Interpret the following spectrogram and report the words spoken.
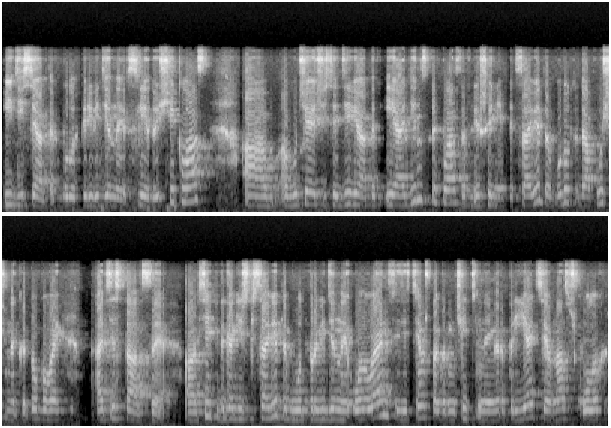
и десятых будут переведены в следующий класс, а обучающиеся девятых и одиннадцатых классов решения педсовета будут допущены к итоговой аттестации. А, все педагогические советы будут проведены онлайн в связи с тем, что ограничительные мероприятия у нас в школах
